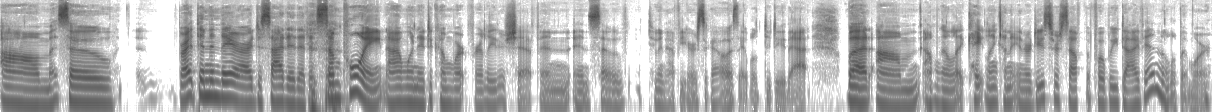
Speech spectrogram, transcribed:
Um, so right then and there, I decided that at some point I wanted to come work for leadership. And, and so two and a half years ago, I was able to do that. But um, I'm going to let Caitlin kind of introduce herself before we dive in a little bit more.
